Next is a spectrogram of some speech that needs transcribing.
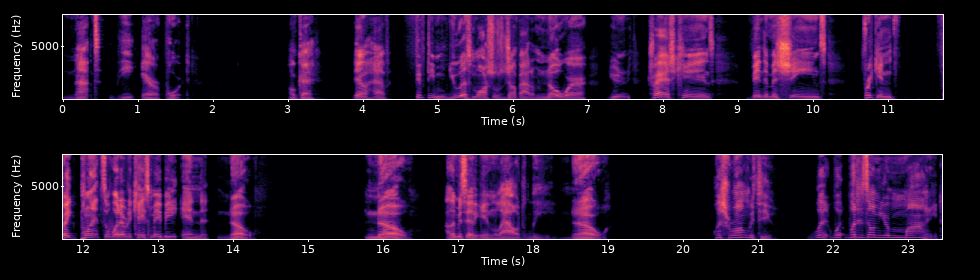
Not the airport. Okay? They'll have 50 U.S. Marshals jump out of nowhere. You trash cans, vending machines, freaking fake plants or whatever the case may be. And no, no. Let me say it again loudly. No. What's wrong with you? What what what is on your mind?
